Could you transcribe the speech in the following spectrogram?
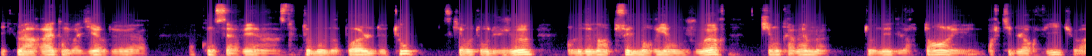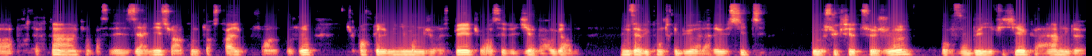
Et tu arrêtes, on va dire, de euh, conserver un strict monopole de tout ce qui est autour du jeu en ne donnant absolument rien aux joueurs qui ont quand même donné de leur temps et une partie de leur vie, tu vois, pour certains, hein, qui ont passé des années sur un Counter-Strike ou sur un autre jeu. Je pense que le minimum du respect, tu vois, c'est de dire, bah, regarde, vous avez contribué à la réussite et au succès de ce jeu, vous bénéficiez quand même de,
